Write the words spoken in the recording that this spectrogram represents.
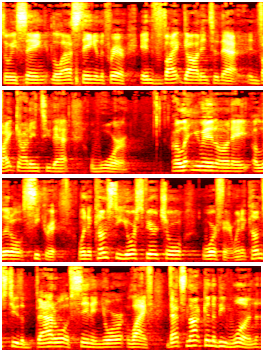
So he's saying the last thing in the prayer invite God into that. Invite God into that war. I'll let you in on a, a little secret. When it comes to your spiritual warfare, when it comes to the battle of sin in your life, that's not going to be won,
